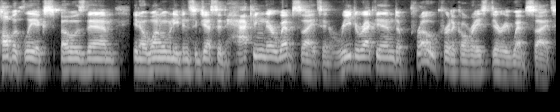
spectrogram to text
publicly expose them. You know, one woman even suggested hacking their websites and redirecting them to pro critical race theory websites.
